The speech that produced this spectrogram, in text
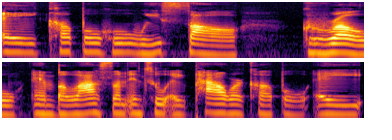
a couple who we saw grow and blossom into a power couple, a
